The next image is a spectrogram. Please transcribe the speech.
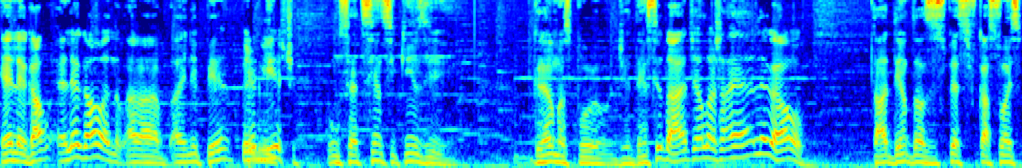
É legal? É legal, a, a, a ANP permite. Com 715 gramas por, de densidade, ela já é legal. Está dentro das especificações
